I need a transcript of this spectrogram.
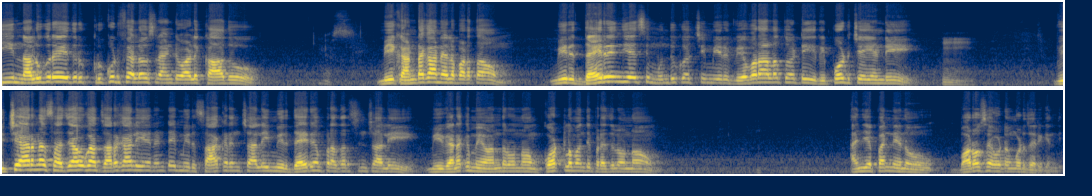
ఈ నలుగురు ఐదుగురు క్రికెట్ ఫెలోస్ లాంటి వాళ్ళు కాదు. మీకు అండగా నిలబడతాం. మీరు ధైర్యం చేసి ముందుకొచ్చి మీరు వివరాలతోటి రిపోర్ట్ చేయండి. విచారణ సజావుగా జరగాలి అని అంటే మీరు సహకరించాలి మీరు ధైర్యం ప్రదర్శించాలి మీ వెనక మేమందరం ఉన్నాం కోట్ల మంది ప్రజలు ఉన్నాం అని చెప్పని నేను భరోసా ఇవ్వడం కూడా జరిగింది.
